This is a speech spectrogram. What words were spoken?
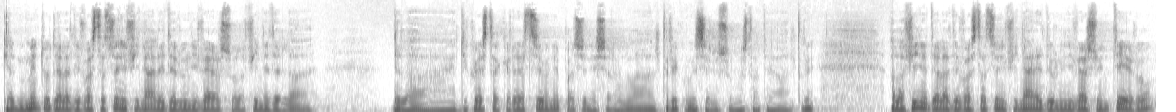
che al momento della devastazione finale dell'universo, alla fine della, della, di questa creazione, poi ce ne saranno altre, come ce ne sono state altre, alla fine della devastazione finale dell'universo intero,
